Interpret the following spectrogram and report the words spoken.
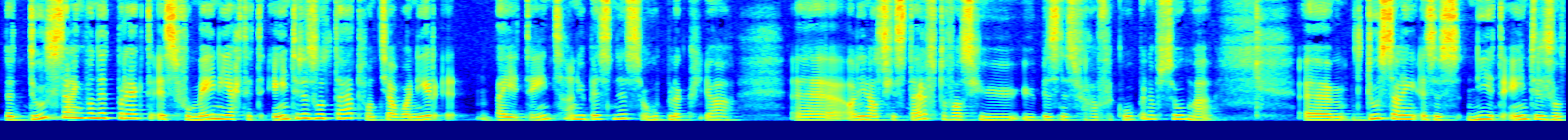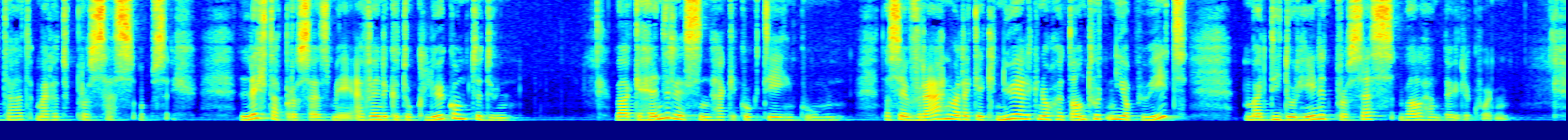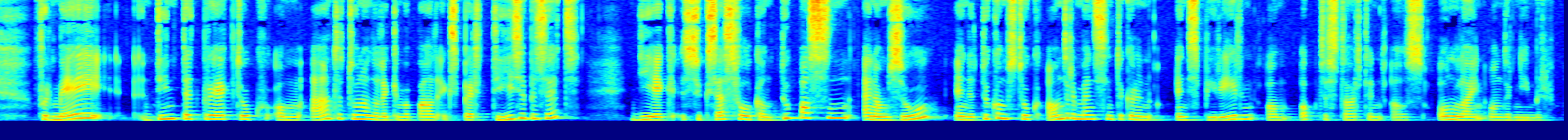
De doelstelling van dit project is voor mij niet echt het eindresultaat, want ja, wanneer ben je het eind aan je business? Hopelijk, ja, uh, alleen als je sterft of als je je business gaat verkopen of zo, maar um, de doelstelling is dus niet het eindresultaat, maar het proces op zich. Ligt dat proces mij en vind ik het ook leuk om te doen? Welke hindernissen ga ik ook tegenkomen? Dat zijn vragen waar ik nu eigenlijk nog het antwoord niet op weet, maar die doorheen het proces wel gaan duidelijk worden. Voor mij dient dit project ook om aan te tonen dat ik een bepaalde expertise bezit, die ik succesvol kan toepassen en om zo in de toekomst ook andere mensen te kunnen inspireren om op te starten als online ondernemer.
